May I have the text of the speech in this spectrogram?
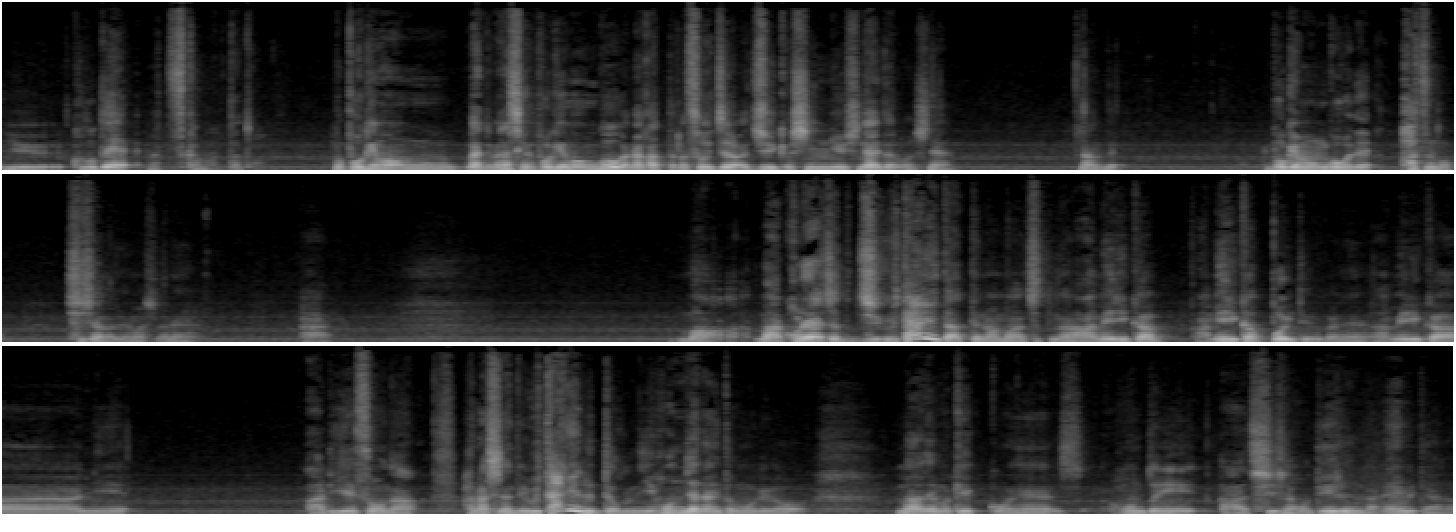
いうことで、まあ、捕まったと、まあ、ポケモンまあでも確かにポケモン GO がなかったらそいつらは住居侵入しないだろうしね。なんでポケモン GO で初の死者が出ましたね。はい。まあまあこれはちょっと撃たれたっていうのはまあちょっとアメリカアメリカっぽいというかねアメリカにありえそうな話なんで撃たれるってこと日本じゃないと思うけどまあでも結構ね本当にあ死者も出るんだねみたいな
